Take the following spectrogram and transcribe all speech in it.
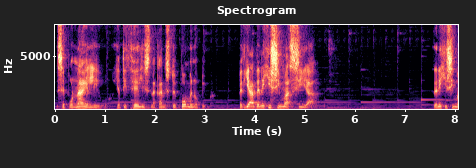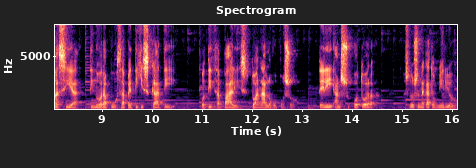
σε πονάει λίγο, γιατί θέλεις να κάνεις το επόμενο βήμα. Παιδιά, δεν έχει σημασία δεν έχει σημασία την ώρα που θα πετύχεις κάτι ότι θα πάρεις το ανάλογο ποσό. Δηλαδή, αν σου πω τώρα να σου δώσω ένα εκατομμύριο,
